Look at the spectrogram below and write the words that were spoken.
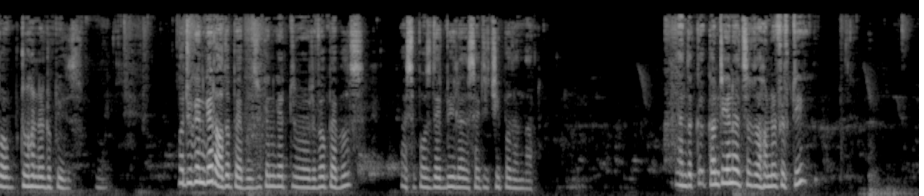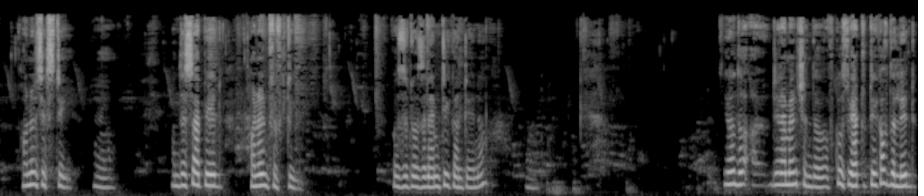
for 200 rupees. But you can get other pebbles. You can get uh, river pebbles. I suppose they'd be slightly cheaper than that. And the container itself is 150 160 yeah. On this I paid 150 because it was an empty container. You know the uh, did I mention the of course we had to take off the lid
